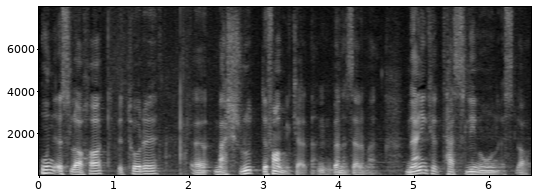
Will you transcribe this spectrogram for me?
اون اصلاحات به طور مشروط دفاع می‌کردن به نظر من. نه اینکه تسلیم اون اصلاحات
